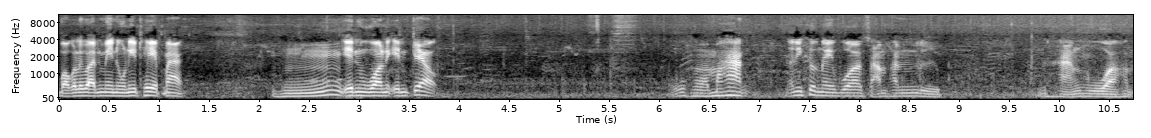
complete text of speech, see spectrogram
บอกเลยว่าเมนูนี้เทพมากเอ็นวัวเอ็นแก้วโอ้หอมมาก อันนี้เครื่องในวัวสามพันหลืบ หางวัวครับ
